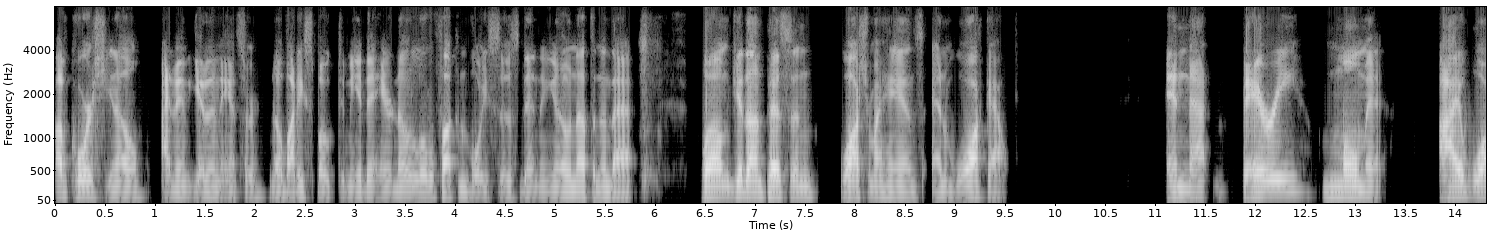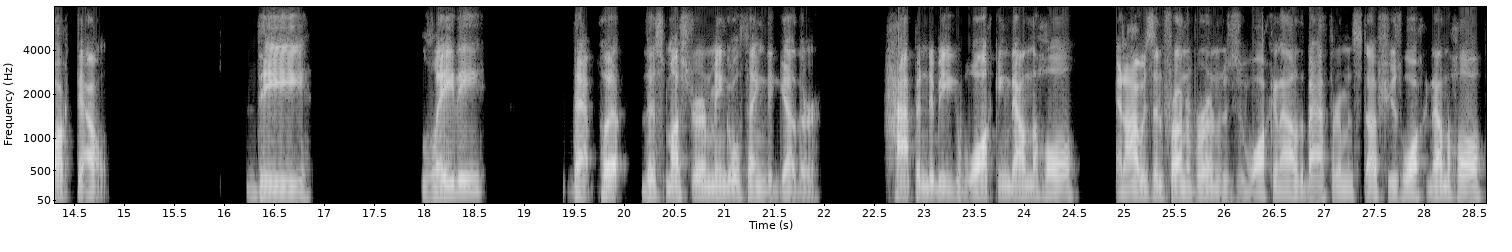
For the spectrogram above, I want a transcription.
Of course, you know, I didn't get an answer. Nobody spoke to me. I didn't hear no little fucking voices. Didn't, you know, nothing in that. Well, get done pissing, wash my hands, and walk out. In that very moment, I walked out. The lady that put this muster and mingle thing together happened to be walking down the hall and I was in front of her and was walking out of the bathroom and stuff. She was walking down the hall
